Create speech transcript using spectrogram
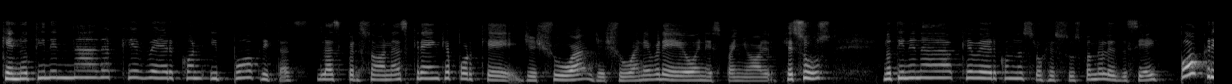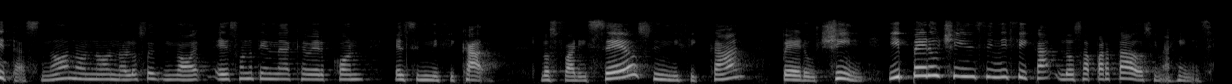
que no tiene nada que ver con hipócritas. Las personas creen que porque Yeshua, Yeshua en hebreo, en español, Jesús, no tiene nada que ver con nuestro Jesús cuando les decía hipócritas. No, no, no, no, no eso no tiene nada que ver con el significado. Los fariseos significan peruchín y peruchín significa los apartados, imagínense.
